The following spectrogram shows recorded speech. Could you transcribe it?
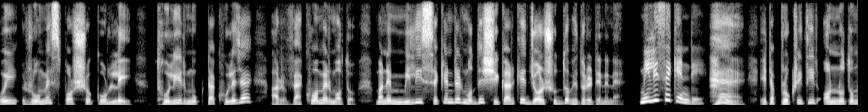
ওই রোমে স্পর্শ করলেই থলির মুখটা খুলে যায় আর ভ্যাকুয়ামের মতো মানে মিলি সেকেন্ডের মধ্যে শিকারকে জলশুদ্ধ ভেতরে টেনে নেয়। মিলি সেকেন্ডে হ্যাঁ এটা প্রকৃতির অন্যতম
